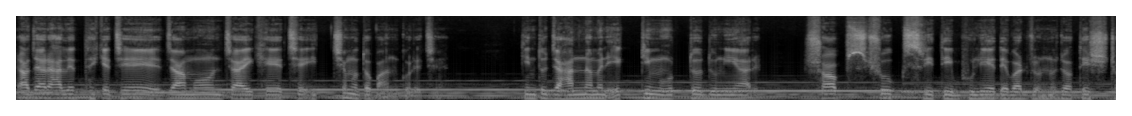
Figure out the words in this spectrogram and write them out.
রাজার হালের থেকেছে যা মন চাই খেয়েছে ইচ্ছে মতো পান করেছে। কিন্তু জাহান্নামের একটি মুহূর্ত দুনিয়ার সব সুখ স্মৃতি ভুলিয়ে দেবার জন্য যথেষ্ট।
